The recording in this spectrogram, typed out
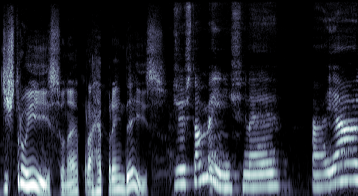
destruir isso, né? Para repreender isso. Justamente, né? Aí, ah,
